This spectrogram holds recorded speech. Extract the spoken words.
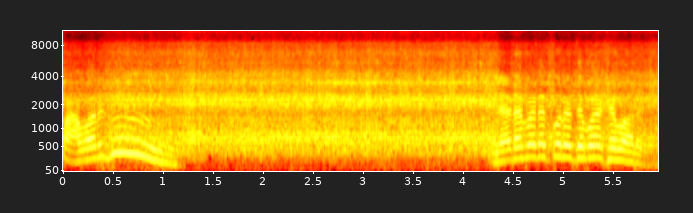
পাওয়ার গু লেড়া বেড়া করে দেবো একেবারে।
